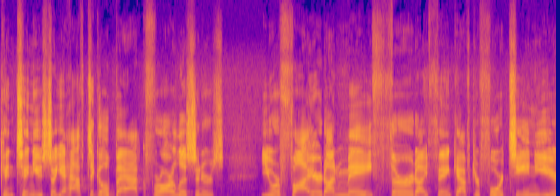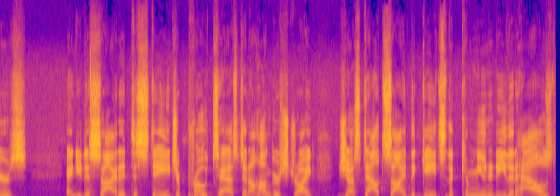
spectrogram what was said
continues. So you have to go back for our listeners. You were fired on May 3rd, I think, after 14 years, and you decided to stage a protest and a hunger strike just outside the gates of the community that housed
